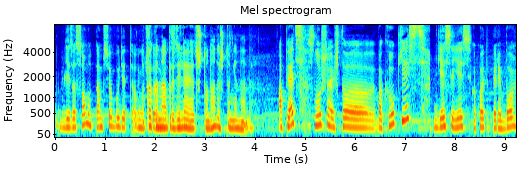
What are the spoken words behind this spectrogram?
в лизосому, там все будет уничтожено. А как она определяет, что надо, что не надо? Опять слушая, что вокруг есть, если есть какой-то перебор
